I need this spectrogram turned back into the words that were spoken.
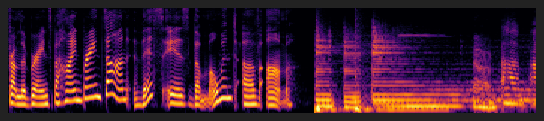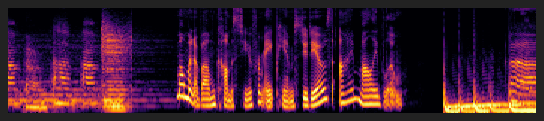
From the brains behind Brains On, this is the moment of um. Um, Um, um, um, um, um. Moment of um comes to you from APM Studios. I'm Molly Bloom. Um,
